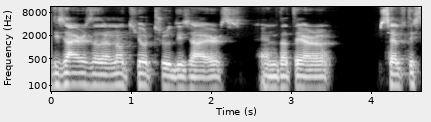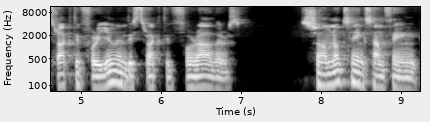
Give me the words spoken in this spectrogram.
desires that are not your true desires and that they are self destructive for you and destructive for others. So I'm not saying something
